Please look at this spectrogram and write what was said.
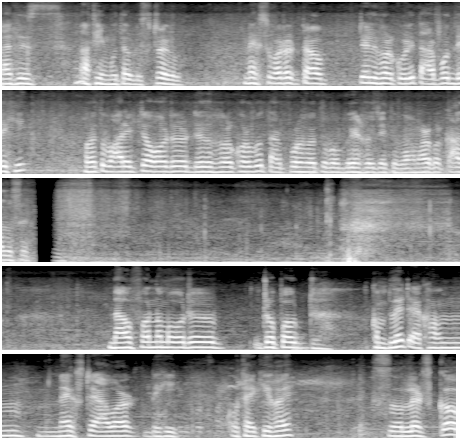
life is nothing without struggle next অর্ডারটা ডেলিভার করি, তারপর দেখি। হয়তো আরেকটা অর্ডার ডেলিভার করব, তারপর হয়তো বা বের হয়ে যেতে হবে। আমার আবার কাজ আছে। Now phone number order drop out complete এখন নেক্সটে আবার দেখি কোথায় কি হয়। সো লেটস গো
